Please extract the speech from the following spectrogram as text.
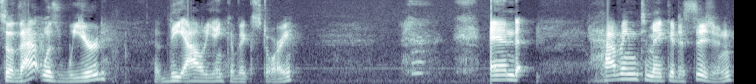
So that was weird, the Al Yankovic story. And having to make a decision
